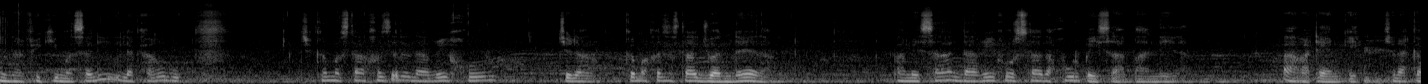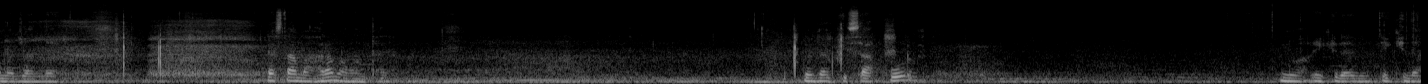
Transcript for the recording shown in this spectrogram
منافقي مسلې لکه هغه چې کومه ستا ښځه ده د هغې خور چې دا کومه ښځه ستا ژوندی ده په مثال د هغې خور ستا د خور په حساب باندې ده هغه ټایم کې چې دا کومه ژوند دی دا ستا محرمه غونته ده نو دا کیسه خور ده نو هغه کې د دې کې دا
